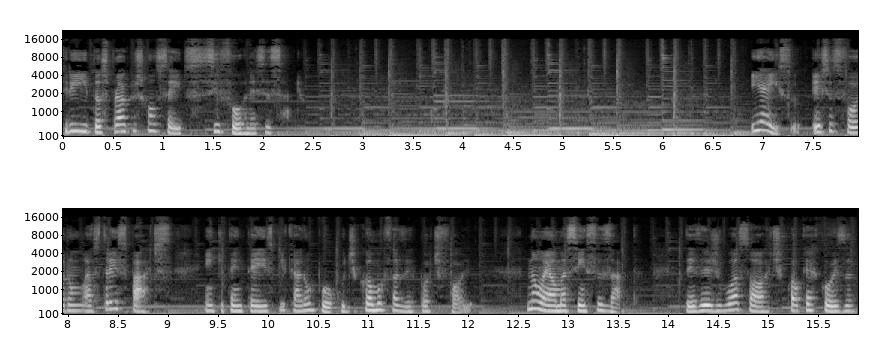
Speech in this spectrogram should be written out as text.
Crie teus próprios conceitos se for necessário. E é isso, estas foram as três partes em que tentei explicar um pouco de como fazer portfólio. Não é uma ciência exata. Desejo boa sorte. Qualquer coisa,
